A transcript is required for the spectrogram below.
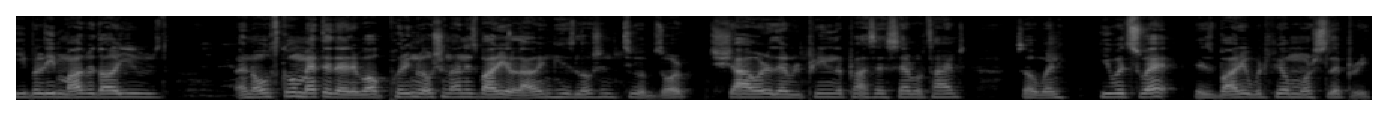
he believed Masvidal used an old school method that involved putting lotion on his body, allowing his lotion to absorb, shower, then repeating the process several times. So when he would sweat, his body would feel more slippery.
